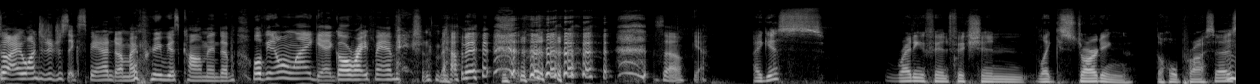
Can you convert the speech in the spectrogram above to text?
so I wanted to just expand on my previous comment of, well, if you don't like it, go write fan fiction about it. so yeah, I guess writing fan fiction, like starting the whole process,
